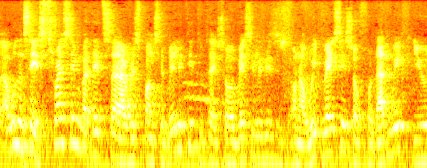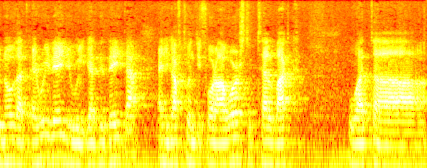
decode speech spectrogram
I wouldn't say stressing, but it's a responsibility to take. So basically, this is on a week basis. So for that week, you know that every day you will get the data, and you have 24 hours to tell back what uh,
